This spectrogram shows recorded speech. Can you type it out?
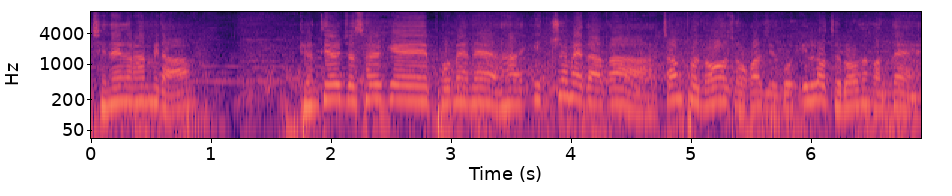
진행을 합니다. 변태열조 설계 보면은 한 이쯤에다가 점프 넣어줘가지고 일로 들어오는 건데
